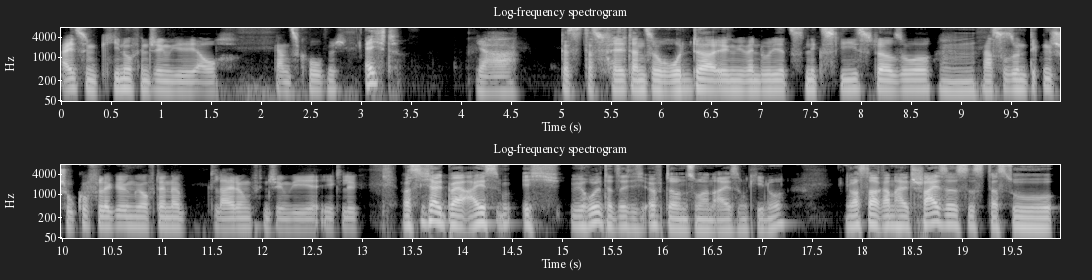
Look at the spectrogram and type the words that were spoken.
Eis im Kino finde ich irgendwie auch ganz komisch. Echt? Ja, das, das fällt dann so runter, irgendwie, wenn du jetzt nichts siehst oder so. Hm. Dann hast du so einen dicken Schokofleck irgendwie auf deiner Kleidung, finde ich irgendwie eklig. Was ich halt bei Eis, ich, wir holen tatsächlich öfter uns mal ein Eis im Kino. Was daran halt scheiße ist, ist, dass du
